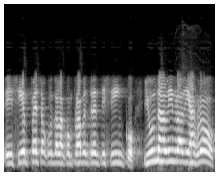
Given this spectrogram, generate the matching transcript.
en 100 pesos cuando la compraba en 35 y una libra de arroz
